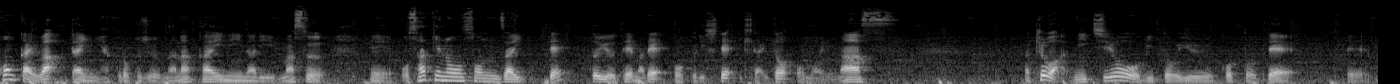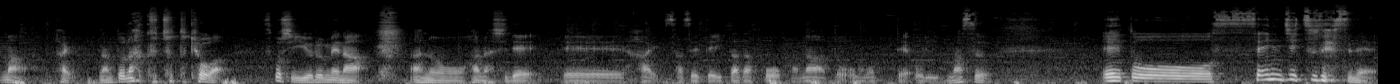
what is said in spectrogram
今回は第267回になります「えー、お酒の存在って?」というテーマでお送りしていきたいと思います。今日は日曜日ということで、えー、まあはいなんとなくちょっと今日は少し緩めなあのお話でえー、はい、させていただこうかなと思っております。えっ、ー、と、先日ですね、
